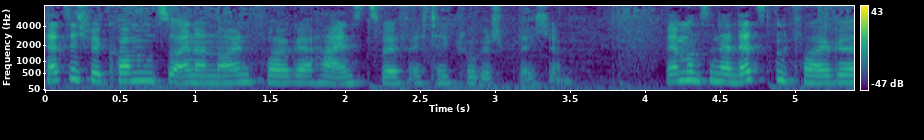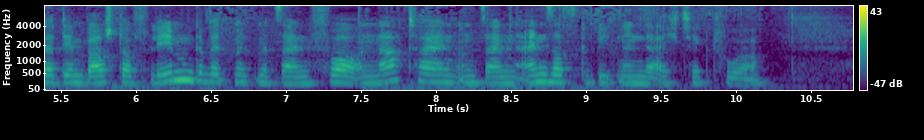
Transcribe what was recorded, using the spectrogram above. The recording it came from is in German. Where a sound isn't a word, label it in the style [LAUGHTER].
Herzlich willkommen zu einer neuen Folge H112 Architekturgespräche. Wir haben uns in der letzten Folge dem Baustoff Leben gewidmet mit seinen Vor- und Nachteilen und seinen Einsatzgebieten in der Architektur.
